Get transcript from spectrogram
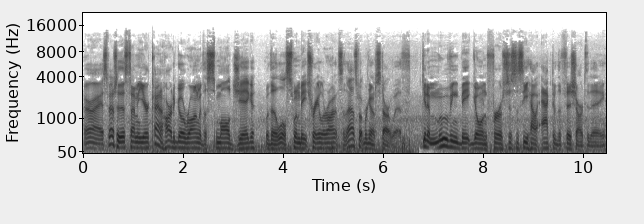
All right, especially this time of year, kind of hard to go wrong with a small jig with a little swim bait trailer on it, so that's what we're gonna start with. Get a moving bait going first just to see how active the fish are today.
